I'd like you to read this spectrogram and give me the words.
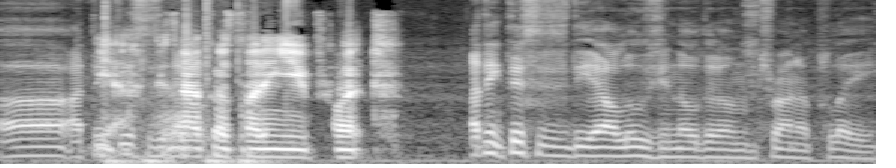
uh, I think Yeah, this is that's what's letting you put. I think this is the illusion though that I'm trying to play.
